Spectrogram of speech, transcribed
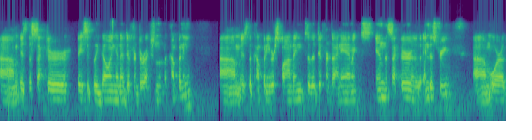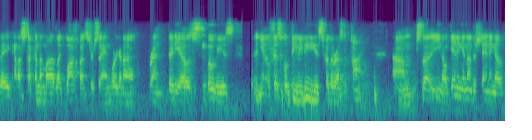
Um, is the sector basically going in a different direction than the company? Um, is the company responding to the different dynamics in the sector or the industry? Um, or are they kind of stuck in the mud like Blockbuster saying we're going to rent videos and movies, and, you know, physical DVDs for the rest of time? Um, so that, you know, getting an understanding of,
